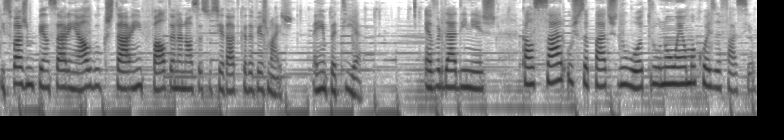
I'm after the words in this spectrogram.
isso faz-me pensar em algo que está em falta na nossa sociedade cada vez mais: a empatia. É verdade, Inês. Calçar os sapatos do outro não é uma coisa fácil.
